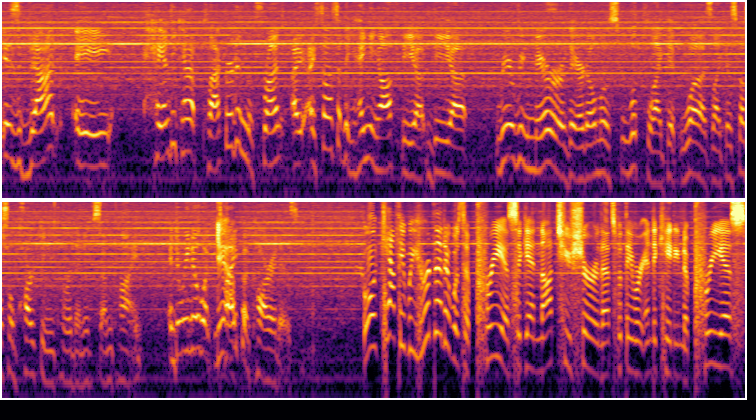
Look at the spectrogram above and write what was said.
is that a handicap placard in the front? I, I saw something hanging off the uh, the uh, rearview mirror there. It almost looked like it was like a special parking permit of some kind. And do we know what Yeah. type of car it is? Well, Kathy, we heard that it was a Prius. Again, not too sure. That's what they were indicating, a Prius,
